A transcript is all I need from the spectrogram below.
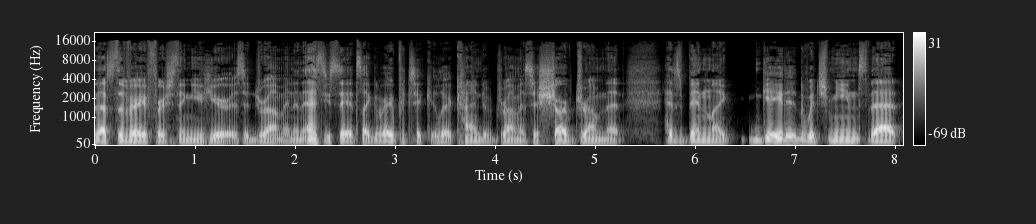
That's the very first thing you hear is a drum. And, and as you say, it's like a very particular kind of drum. It's a sharp drum that has been like gated, which means that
